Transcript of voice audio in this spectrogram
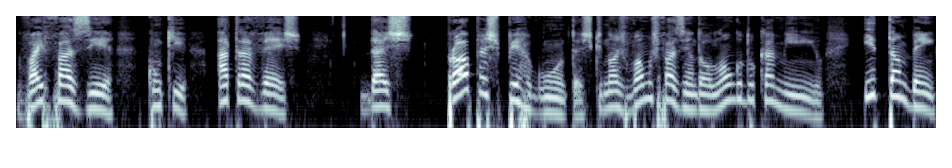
vai fazer com que, através das próprias perguntas que nós vamos fazendo ao longo do caminho e também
